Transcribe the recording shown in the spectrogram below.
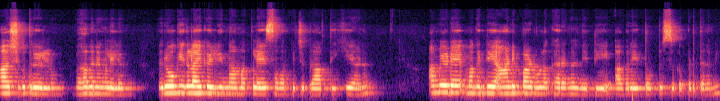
ആശുപത്രികളിലും ഭവനങ്ങളിലും രോഗികളായി കഴിയുന്ന മക്കളെ സമർപ്പിച്ച് പ്രാർത്ഥിക്കുകയാണ്. അമ്മയുടെ മകന്റെ ആണിപ്പാടുള്ള കരങ്ങൾ നീട്ടി അവരെ തൊട്ട് സുഖപ്പെടുത്തണമേ.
